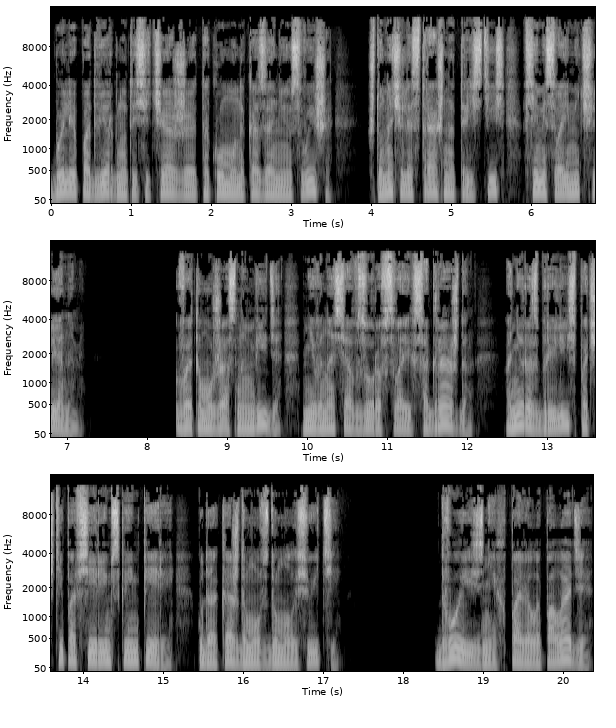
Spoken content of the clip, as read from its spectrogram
были подвергнуты сейчас же такому наказанию свыше, что начали страшно трястись всеми своими членами. В этом ужасном виде, не вынося взоров своих сограждан, они разбрелись почти по всей Римской империи, куда каждому вздумалось уйти. Двое из них, Павел и Палладия,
